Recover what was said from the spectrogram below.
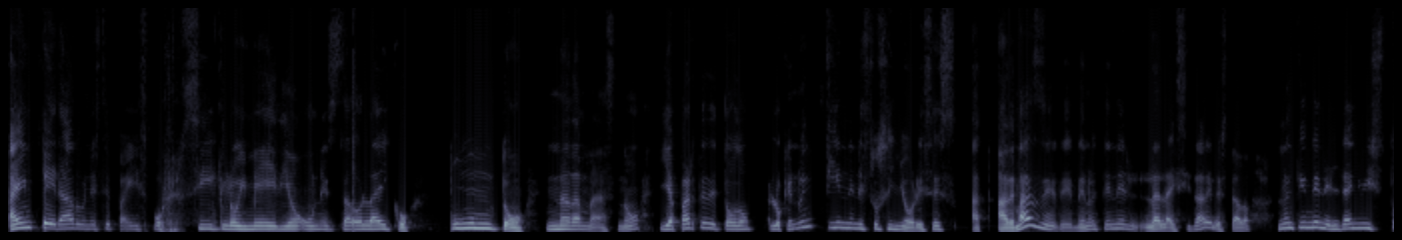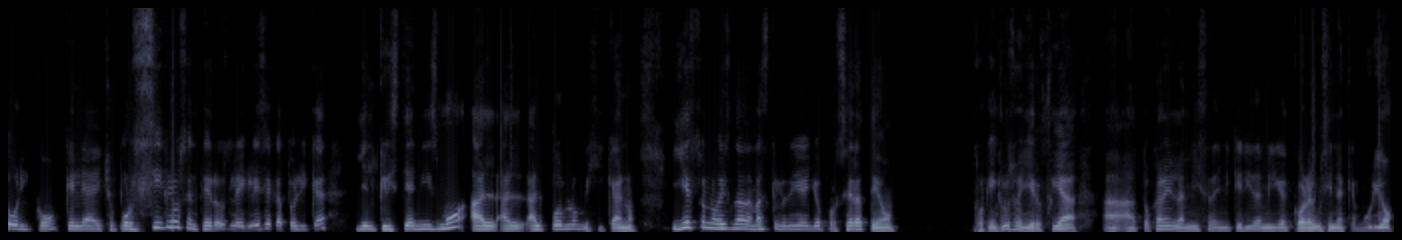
ha imperado en este país por siglo y medio un Estado laico, punto, nada más, ¿no? Y aparte de todo, lo que no entienden estos señores es, además de, no entender la laicidad del Estado, no entienden el daño histórico que le ha hecho por siglos enteros la Iglesia Católica y el cristianismo al, al pueblo mexicano. Y esto no es nada más que lo diga yo por ser ateo, porque incluso ayer fui a, tocar en la misa de mi querida amiga Coral Messina que murió,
